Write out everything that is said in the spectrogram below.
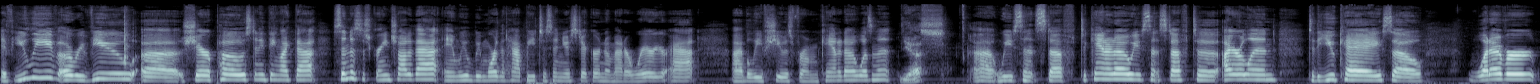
if you leave a review, uh, share a post, anything like that, send us a screenshot of that, and we will be more than happy to send you a sticker no matter where you're at. I believe she was from Canada, wasn't it? Yes. Uh, we've sent stuff to Canada, we've sent stuff to Ireland, to the UK. So, whatever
